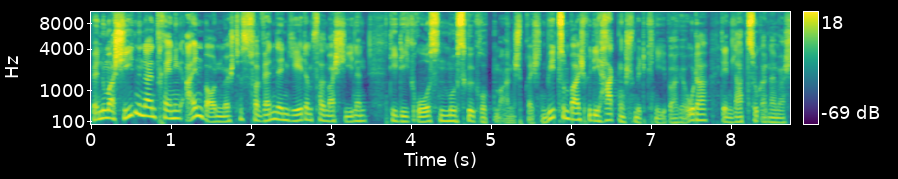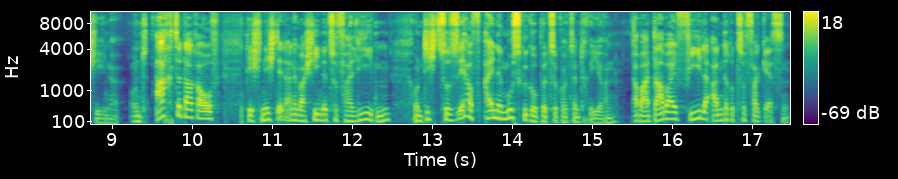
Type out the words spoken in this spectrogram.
Wenn du Maschinen in dein Training einbauen möchtest, verwende in jedem Fall Maschinen, die die großen Muskelgruppen ansprechen, wie zum Beispiel die Hackenschmidt-Kniebeuge oder den Latzug an der Maschine. Und achte darauf, dich nicht in eine Maschine zu verlieben und dich zu sehr auf eine Muskelgruppe zu konzentrieren, aber dabei viele andere zu vergessen vergessen.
